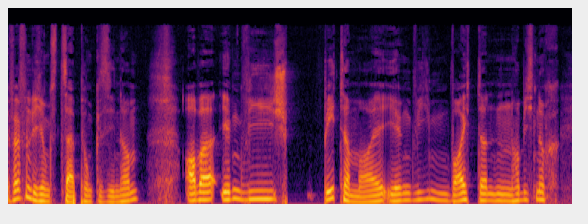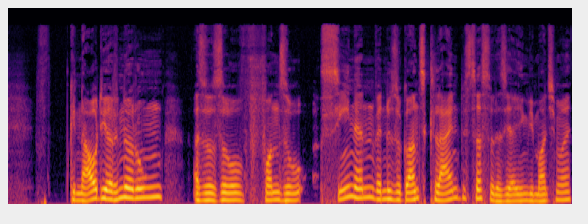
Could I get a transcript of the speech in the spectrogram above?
Veröffentlichungszeitpunkt gesehen haben. Aber irgendwie später mal, irgendwie war ich dann, habe ich noch genau die Erinnerung, also so von so Szenen, wenn du so ganz klein bist, hast du das ja irgendwie manchmal.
